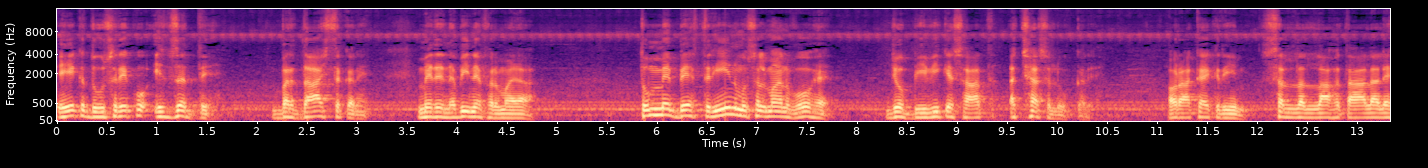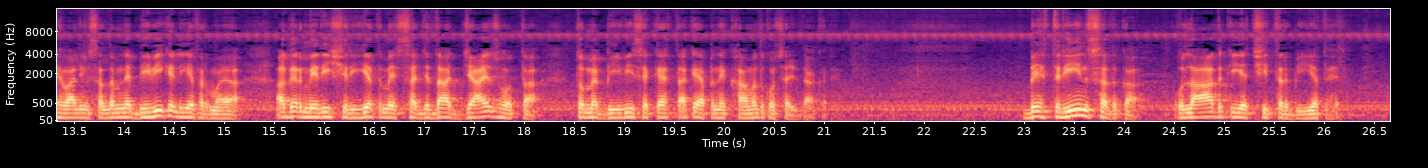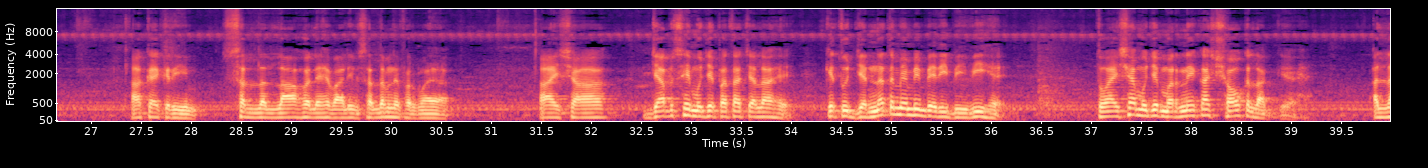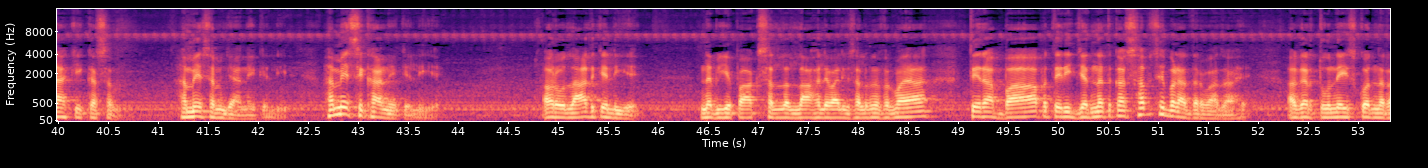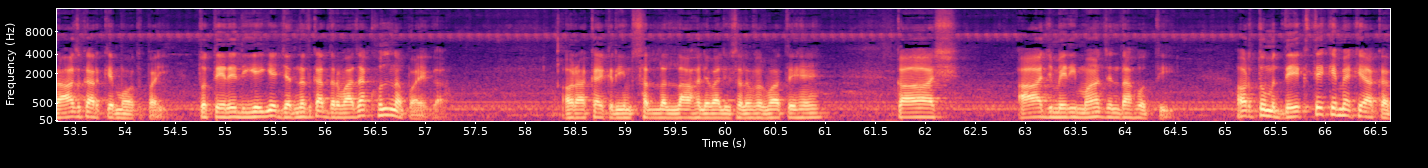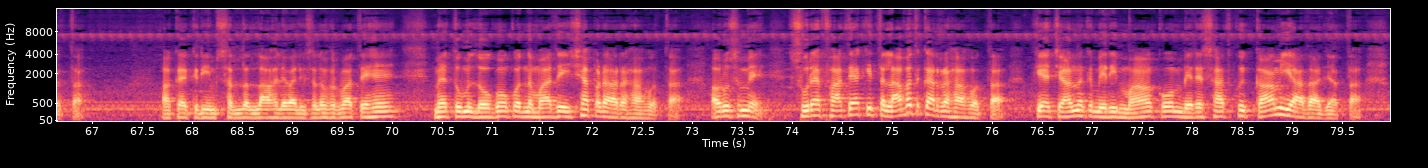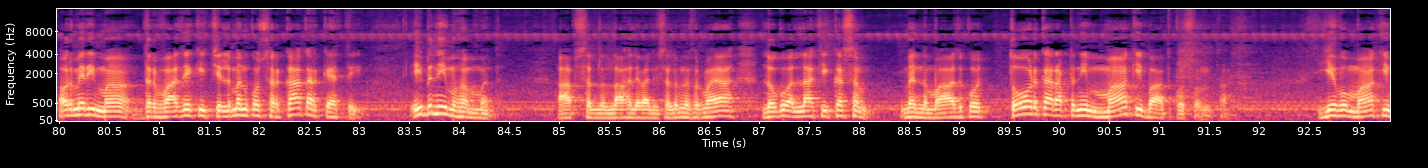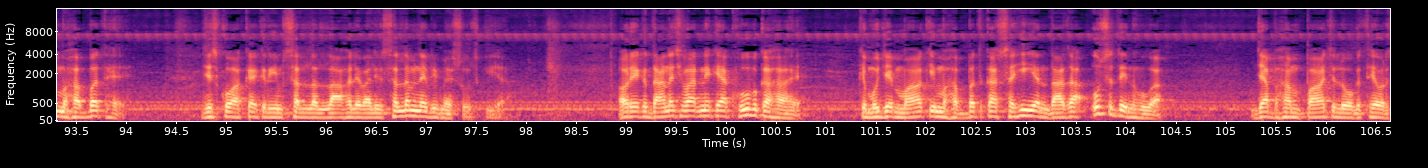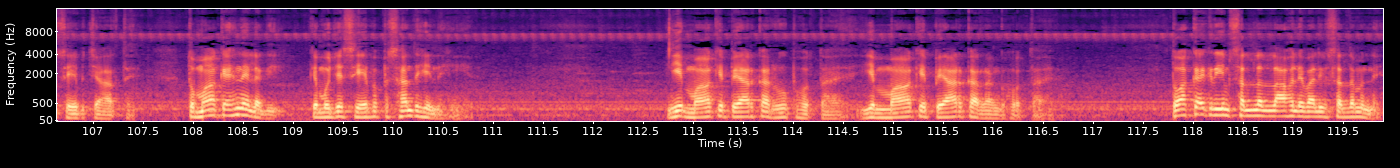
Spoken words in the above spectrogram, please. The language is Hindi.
एक दूसरे को इज़्ज़त दें, बर्दाश्त करें। मेरे नबी ने फरमाया, तुम में बेहतरीन मुसलमान वो है जो बीवी के साथ अच्छा सलूक करे। और आका करीम सल्लल्लाहु अलैहि वसल्लम ने बीवी के लिए फरमाया, अगर मेरी शरीयत में सजदा जायज़ होता तो मैं बीवी से कहता कि अपने खामद को सजदा करे। बेहतरीन सदका, औलाद की अच्छी तरबियत है। आका करीम सल्लल्लाहु अलैहि वसल्लम ने फरमाया, आयशा, जब से मुझे पता चला है कि तू जन्नत में भी मेरी बीवी है तो आयशा, मुझे मरने का शौक लग गया है। अल्लाह की कसम, हमें समझाने के लिए, हमें सिखाने के लिए और औलाद के लिए नबी पाक सल्लल्लाहु अलैहि वसल्लम ने फरमाया, तेरा बाप तेरी जन्नत का सबसे बड़ा दरवाज़ा है। अगर तूने इसको नाराज़ करके मौत पाई तो तेरे लिए ये जन्नत का दरवाज़ा खुल ना पाएगा। और आका करीम सल्लल्लाहु अलैहि वसल्लम फरमाते हैं, काश आज मेरी माँ ज़िंदा होती और तुम देखते कि मैं क्या करता। आका करीम सल्लल्लाहु अलैहि वसल्लम फरमाते हैं, मैं तुम लोगों को नमाज़ ईशा पढ़ा रहा होता और उसमें सूरह फातिहा की तलावत कर रहा होता कि अचानक मेरी माँ को मेरे साथ कोई काम याद आ जाता और मेरी माँ दरवाजे की चिलमन को सरका कर कहती, इबनी मोहम्मद। आप सल्लल्लाहु अलैहि वसल्लम ने फरमाया, लोगों, अल्लाह की कसम मैं नमाज़ को तोड़कर अपनी माँ की बात को सुनता। ये वो माँ की मोहब्बत है, जिसको आका करीम सल्लल्लाहु अलैहि वसल्लम ने भी महसूस किया। और एक दानशवार ने क्या खूब कहा है कि मुझे माँ की मोहब्बत का सही अंदाज़ा उस दिन हुआ, जब हम पाँच लोग थे और सेब चार थे। तो माँ कहने लगी कि मुझे सेब पसंद ही नहीं है। ये माँ के प्यार का रूप होता है, ये माँ के प्यार का रंग होता है। तो आका करीम सल्लल्लाहु अलैहि वसल्लम ने,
